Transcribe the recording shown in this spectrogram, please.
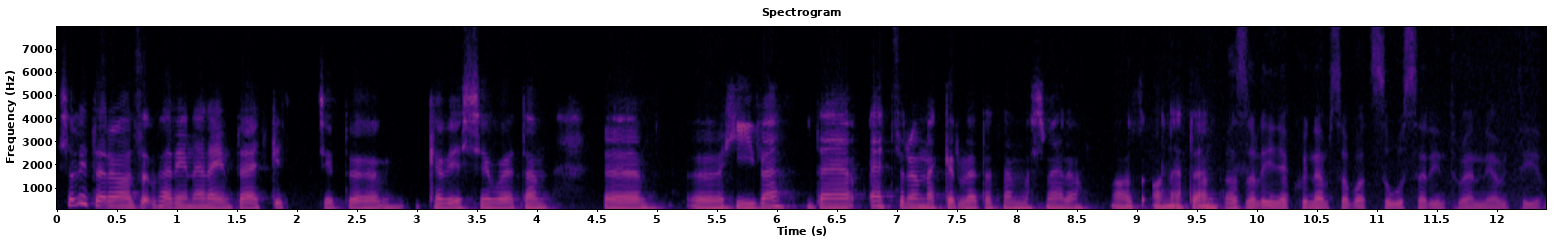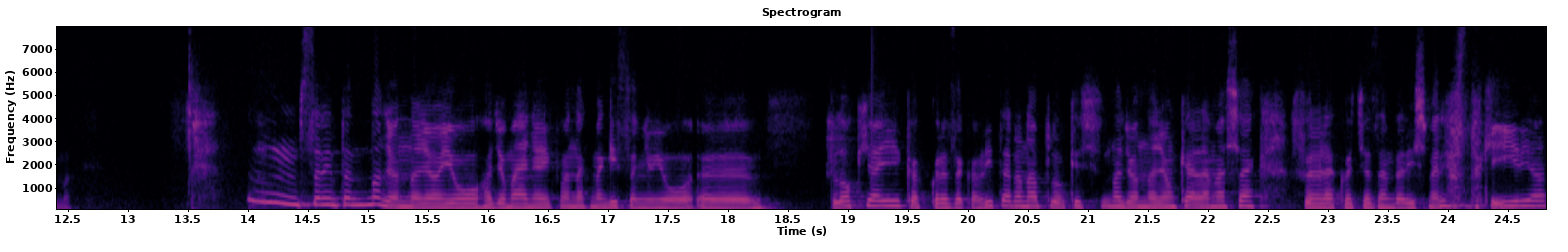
És a litera az, bár én eleinte egy kicsit kevéssé voltam ö, ö, híve, de egyszerűen megkerülhetetlen most már az a neten. Az a lényeg, hogy nem szabad szó szerint venni, amit írnak. Hmm, szerintem nagyon-nagyon jó hagyományaik vannak, meg iszonyú jó ö, blokkjaik, akkor ezek a literanaplók is nagyon-nagyon kellemesek, főleg, hogyha az ember ismeri azt, aki írja.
